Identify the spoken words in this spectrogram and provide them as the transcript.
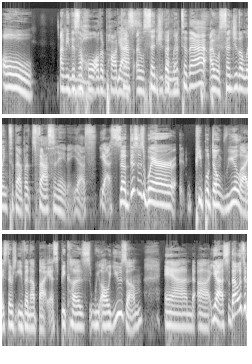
Oh, I mean, this is a whole other podcast. Yes. I will send you the link to that. I will send you the link to that, but it's fascinating. Yes. Yes. So this is where people don't realize there's even a bias because we all use them. And uh, yeah, so that was a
